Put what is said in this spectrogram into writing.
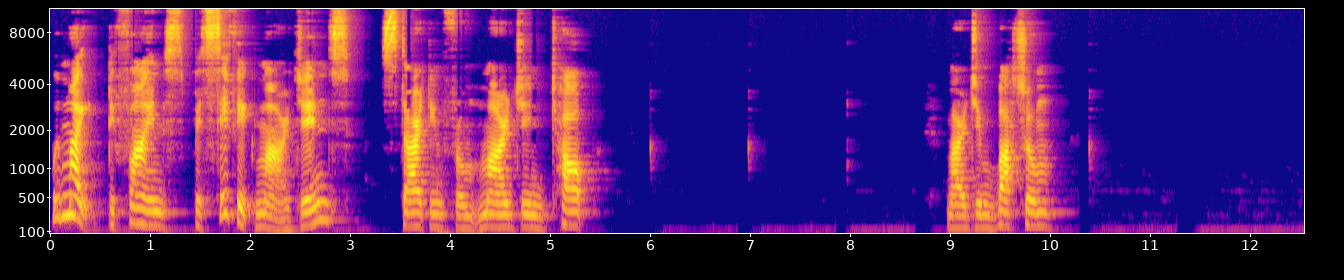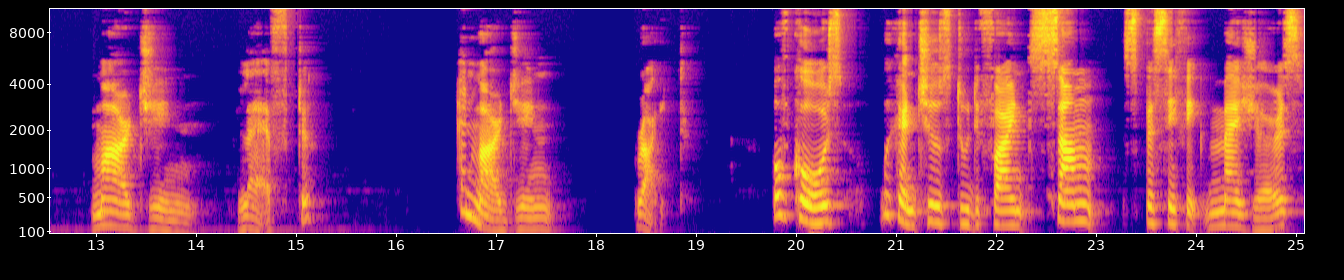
we might define specific margins starting from margin top, margin bottom, margin left, and margin right. Of course, we can choose to define some specific measures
